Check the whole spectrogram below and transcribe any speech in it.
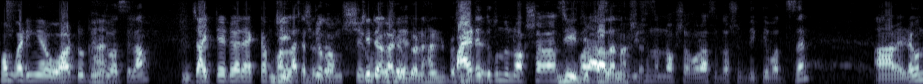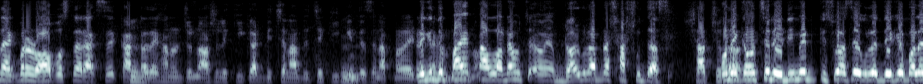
ফোম কাটিং এর ওয়ার্ডরোব দেখতে। পাচ্ছিলাম। চারটে ডয়ার একটা পাল্লা চিটাগং সেগুন চিটাগং কাঠের। সেগুন কাঠের, 100% পায়েটাতে কিন্তু নকশা জি, জি, করা আছে, পাল্লা খুবই নকশা সুন্দর নকশা করা আছে দর্শক দেখতে পাচ্ছেন। আর এটা কিন্তু একবারে র অবস্থায় রাখছে কাঠটা দেখানোর জন্য আসলে কি কাঠ দিচ্ছে না দিচ্ছে কি কিনতেছেন আপনারা এটা কিন্তু পায়ে পাল্লাটা হচ্ছে ডরগুলো আপনার সাত সুতা আছে। সাত সুতা অনেকে হচ্ছে রেডিমেড কিছু আছে এগুলো দেখে বলে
